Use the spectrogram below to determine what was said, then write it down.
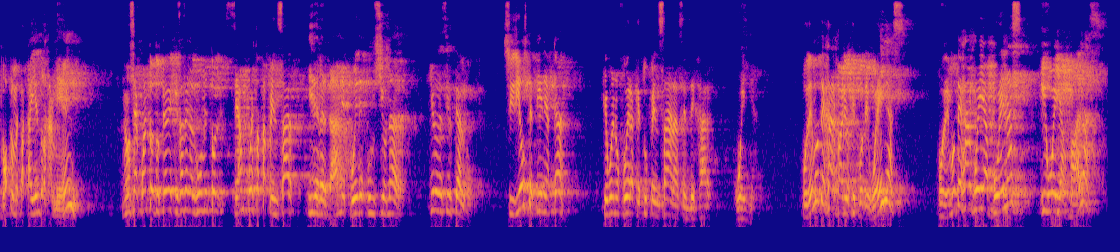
No, pero me está cayendo también. No sé cuántos de ustedes quizás en algún momento se han puesto hasta pensar y de verdad me puede funcionar. Quiero decirte algo. Si Dios te tiene acá, qué bueno fuera que tú pensaras en dejar huella. Podemos dejar varios tipos de huellas. Podemos dejar huellas buenas y huellas malas.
